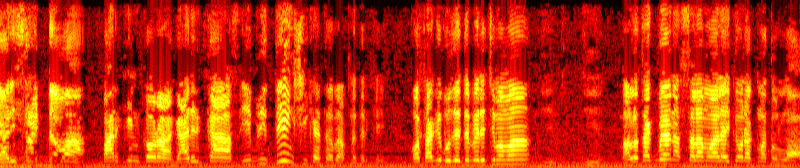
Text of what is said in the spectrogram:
গাড়ি সাইড দেওয়া পার্কিং করা গাড়ির কাজ এভরিথিং শিখাইতে হবে আপনাদেরকে। কথা কি বুঝাইতে পেরেছি মামা? ভালো থাকবেন। আসসালামু আলাইকুম রহমতুল্লাহ।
